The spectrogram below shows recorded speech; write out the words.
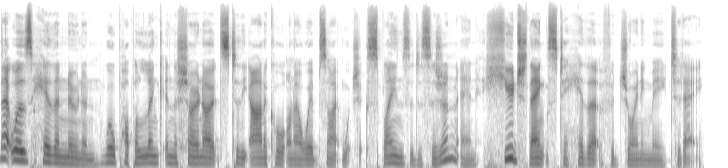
That was Heather Noonan. We'll pop a link in the show notes to the article on our website which explains the decision, and huge thanks to Heather for joining me today.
